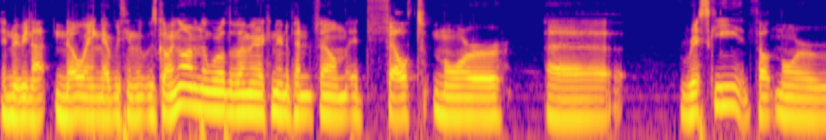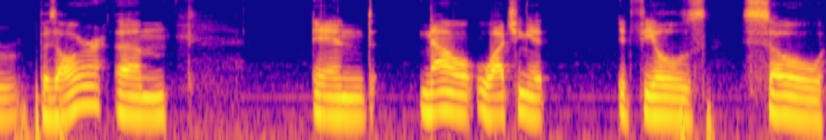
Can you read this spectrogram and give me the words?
and maybe not knowing everything that was going on in the world of American independent film, it felt more uh, risky. It felt more bizarre. Um, and now watching it, it feels so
